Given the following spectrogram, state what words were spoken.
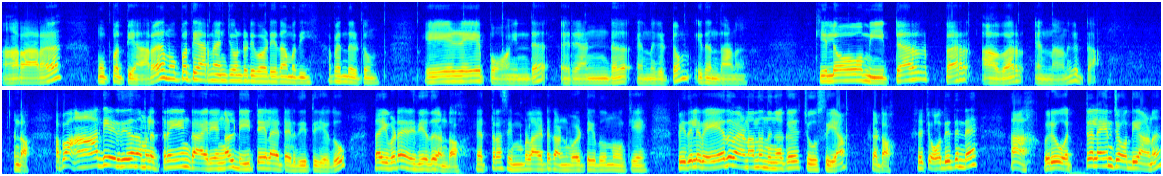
ആറ് മുപ്പത്തിയാറ്. മുപ്പത്തിയാറിന് അഞ്ച് കൊണ്ട് ഡിവൈഡ് ചെയ്താൽ മതി. അപ്പോൾ എന്ത് കിട്ടും? ഏഴ് പോയിന്റ് രണ്ട് എന്ന് കിട്ടും. ഇതെന്താണ്? കിലോമീറ്റർ പെർ അവർ എന്നാണ് കിട്ടുക. ഉണ്ടോ അപ്പോൾ ആദ്യം എഴുതിയത് നമ്മൾ ഇത്രയും കാര്യങ്ങൾ ഡീറ്റെയിൽ ആയിട്ട് എഴുതിയിട്ട് ചെയ്തു. ദാ ഇവിടെ എഴുതിയത് കണ്ടോ? എത്ര സിമ്പിളായിട്ട് കൺവേർട്ട് ചെയ്തു എന്ന് നോക്കിയേ. അപ്പം ഇതിൽ ഏത് വേണമെന്ന് നിങ്ങൾക്ക് ചൂസ് ചെയ്യാം കേട്ടോ? പക്ഷെ ചോദ്യത്തിന്റെ ആ ഒരു ഒറ്റ ലൈൻ ചോദ്യമാണ്.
